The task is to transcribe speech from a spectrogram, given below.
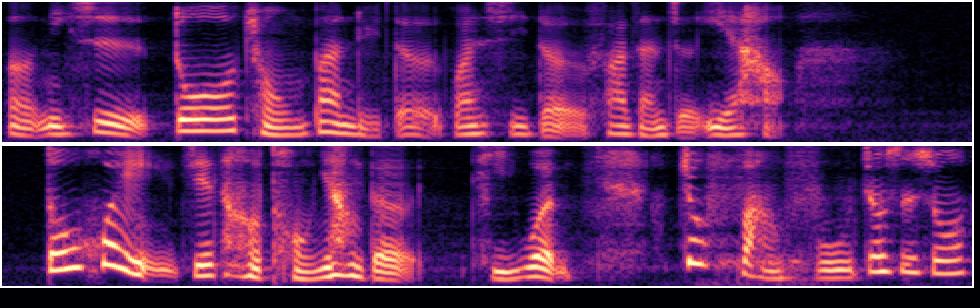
呃，你是多重伴侣的关系的发展者也好，都会接到同样的提问，就仿佛就是说，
